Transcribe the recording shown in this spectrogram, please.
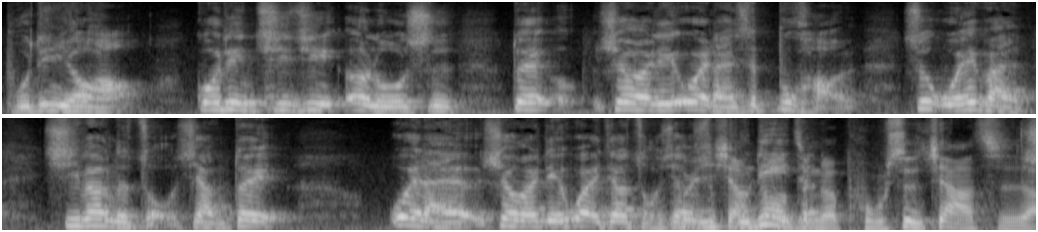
普丁友好，过度亲近俄罗斯，对匈牙利未来是不好的，是违反西方的走向，对未来匈牙利外交走向是不利的。整个普世价值啊，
